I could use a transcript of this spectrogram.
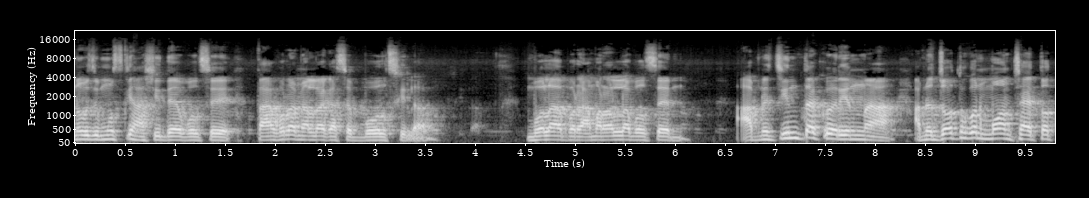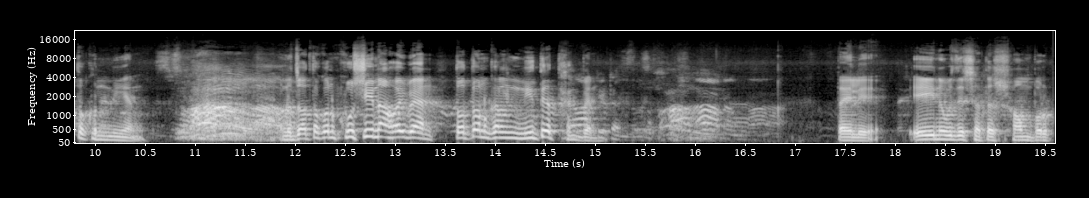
নবীজি মুস্কি হাসি দেয় বলছে তারপর আমি আল্লাহর কাছে বলছিলাম। বলার পরে আমার আল্লাহ বলছেন আপনি চিন্তা করেন না আপনি যতক্ষণ মন চায় ততক্ষণ নিয়েন। আপনি যতক্ষণ খুশি না হইবেন ততক্ষণ নিতে থাকবেন। তাইলে এই নবীজির সাথে সম্পর্ক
